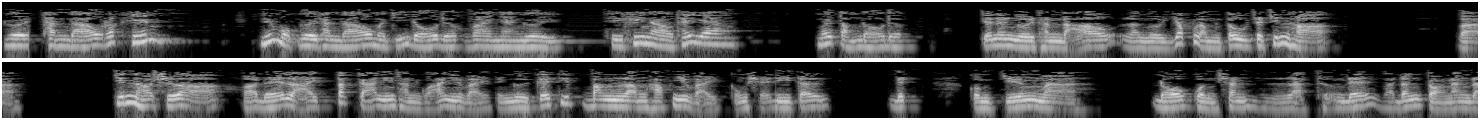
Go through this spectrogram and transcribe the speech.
Người thành đạo rất hiếm. Nếu một người thành đạo mà chỉ độ được vài ngàn người, thì khi nào thế gian mới tận độ được? Cho nên người thành đạo là người dốc lòng tu cho chính họ. Và chính họ sửa họ, họ để lại tất cả những thành quả như vậy. Thì người kế tiếp bằng lòng học như vậy cũng sẽ đi tới đích. Còn chuyện mà độ quần sanh là Thượng Đế và Đấng Toàn Năng đã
